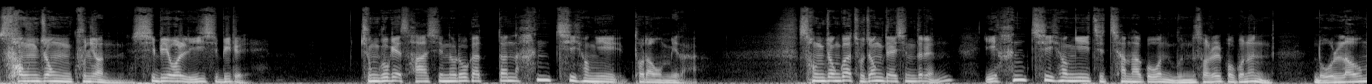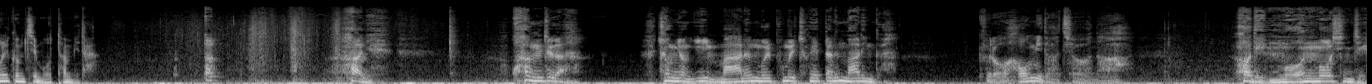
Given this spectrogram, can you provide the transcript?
성종 9년 12월 21일 중국의 사신으로 갔던 한치형이 돌아옵니다. 성종과 조정 대신들은 이 한치형이 지참하고 온 문서를 보고는 놀라움을 금치 못합니다. 아니, 황제가 정녕 이 많은 물품을 청했다는 말인가? 그러하옵니다, 전하. 어디 무엇 무엇인지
